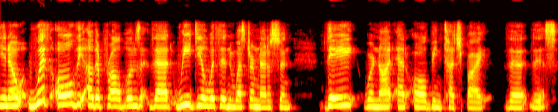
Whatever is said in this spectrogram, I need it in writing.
you know, with all the other problems that we deal with in Western medicine, they were not at all being touched by the this.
